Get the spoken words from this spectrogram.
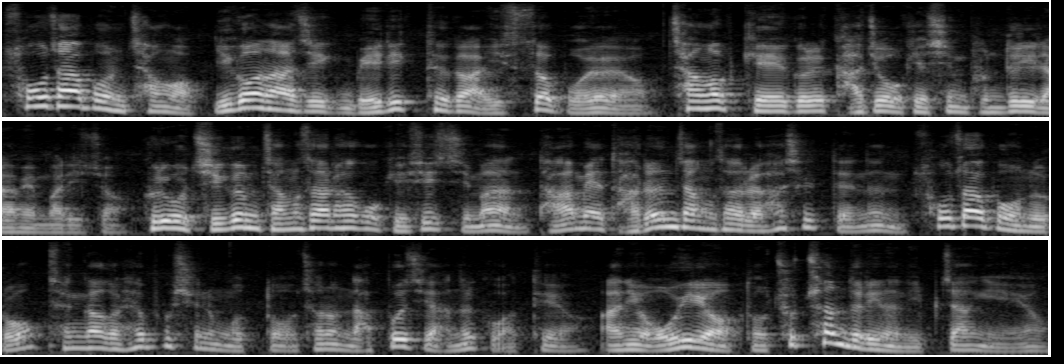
소자본 창업 이건 아직 메리트가 있어 보여요. 창업 계획을 가지고 계신 분들이라면 말이죠. 그리고 지금 장사를 하고 계시지만 다음에 다른 장사를 하실 때는 소자본으로 생각을 해보시는 것도 저는 나쁘지 않을 것 같아요. 아니 오히려 더 추천드리는 입장이에요.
